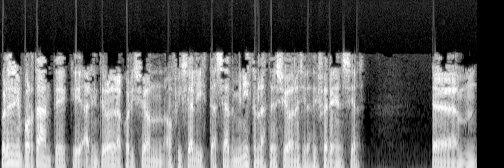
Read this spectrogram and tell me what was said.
Por eso es importante que al interior de la coalición oficialista se administren las tensiones y las diferencias. Em,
